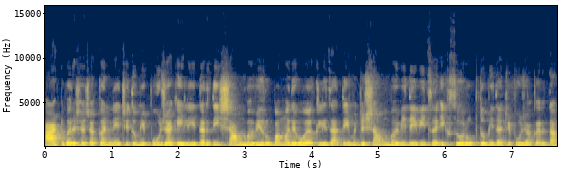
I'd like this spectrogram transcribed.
आठ वर्षाच्या कन्येची तुम्ही पूजा केली तर ती शांभवी रूपामध्ये ओळखली जाते. म्हणजे शांभवी देवीचं एक स्वरूप तुम्ही त्याची पूजा करता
